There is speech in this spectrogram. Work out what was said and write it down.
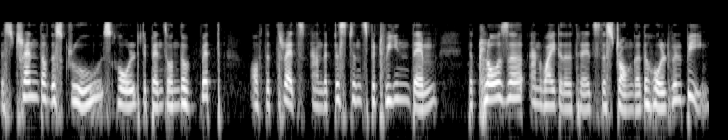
The strength of the screws hold depends on the width of the threads and the distance between them The closer and wider the threads, the stronger the hold will be.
